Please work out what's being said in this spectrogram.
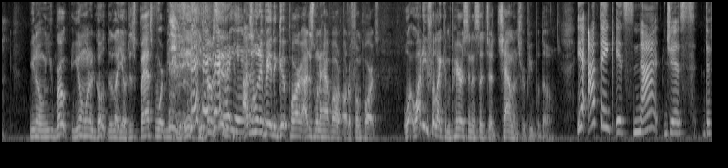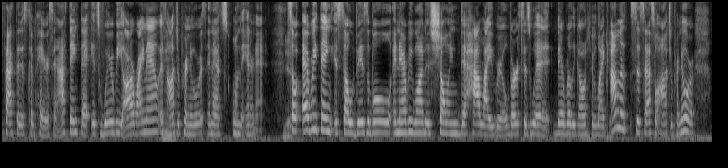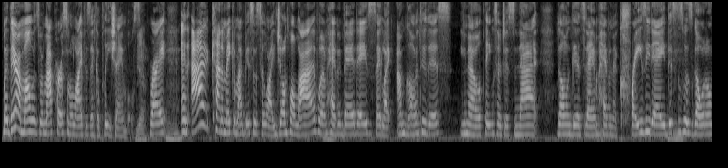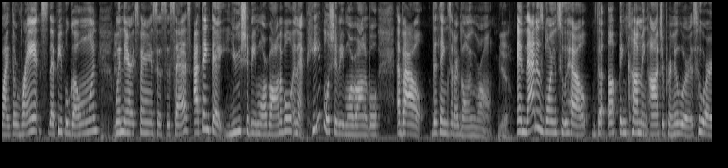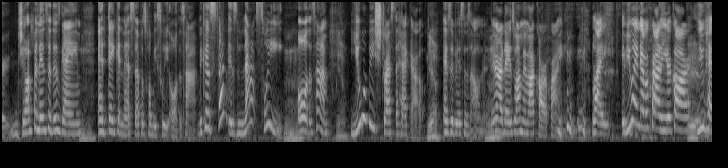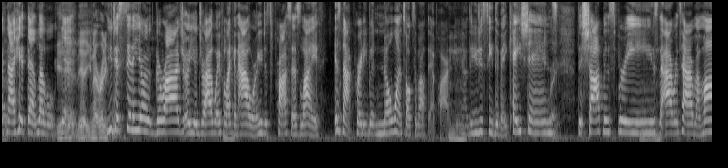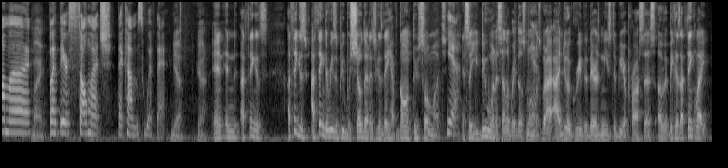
you know, when you broke, you don't want to go through like, yo, just fast forward me to the end. You know what I'm saying? Yeah. I just want to be in the good part. I just want to have all, all the fun parts. Why, why do you feel like comparison is such a challenge for people, though? Yeah, I think it's not just the fact that it's comparison. I think that it's where we are right now as mm. entrepreneurs, and that's on the internet. So everything is so visible, and everyone is showing the highlight reel versus what they're really going through. Like I'm a successful entrepreneur, but there are moments where my personal life is in complete shambles. Yeah. Right. Mm-hmm. And I kind of make it my business to like jump on live when I'm having bad days and say like I'm going through this. You know, things are just not going good today. I'm having a crazy day. This Mm-hmm. is what's going on. Like the rants that people go on when they're experiencing success. I think that you should be more vulnerable and that people should be more vulnerable about the things that are going wrong. Yeah. And that is going to help the up and coming entrepreneurs who are jumping into this game Mm-hmm. and thinking that stuff is going to be sweet all the time. Because stuff is not sweet all the time. Mm-hmm. Yeah. You will be stressed the heck out Yeah. Mm-hmm. as a business owner. There are days where I'm in my car crying. like, if you ain't never cried in your car, Yeah, you have yeah. not hit that level Yeah, yet. yeah, you're not ready. You just it. sit in your garage or your driveway for Mm-hmm. like an hour and you just process life. It's not pretty, but no one talks about that part. You know, you just see the vacations, Mm-hmm. Right. the shopping sprees, the I retire my mama. Right. But there's so much that comes with that. Yeah, yeah, and and I think it's. I think it's. I think the reason people show that is because they have gone through so much. Yeah. And so you do want to celebrate those moments, Yeah. but I, I do agree that there needs to be a process of it because I think like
